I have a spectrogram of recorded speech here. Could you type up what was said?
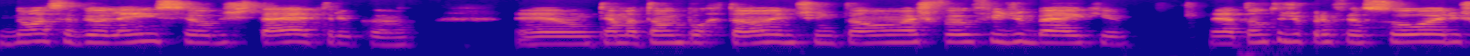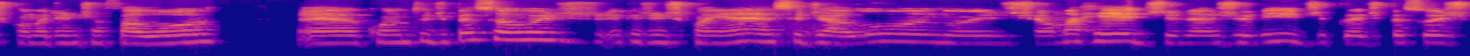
Nossa, violência obstétrica é um tema tão importante. Então, acho que foi o feedback né, tanto de professores, como a gente já falou, é, quanto de pessoas que a gente conhece, de alunos, é uma rede né, jurídica de pessoas,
